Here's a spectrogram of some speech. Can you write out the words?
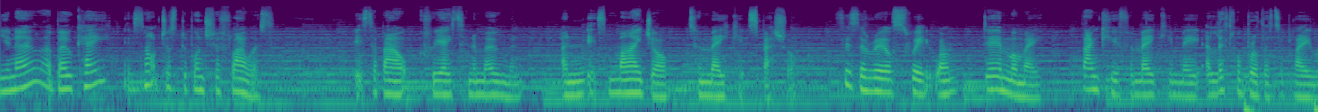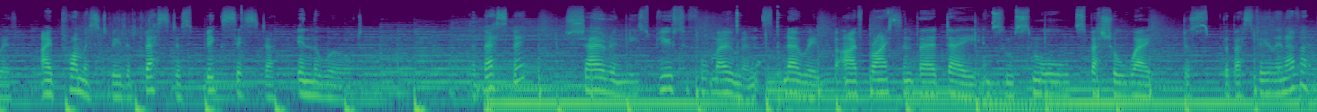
You know, a bouquet, it's not just a bunch of flowers. It's about creating a moment, and it's my job to make it special. This is a real sweet one. Dear Mummy, thank you for making me a little brother to play with. I promise to be the bestest big sister in the world. The best bit? Sharing these beautiful moments, knowing that I've brightened their day in some small, special way. Just the best feeling ever.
